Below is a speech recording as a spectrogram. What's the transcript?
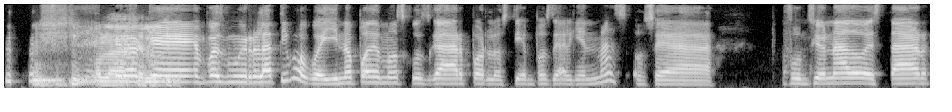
Hola, Creo Hello que pues muy relativo, güey, y no podemos juzgar por los tiempos de alguien más. O sea, ha funcionado estar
